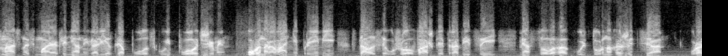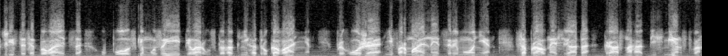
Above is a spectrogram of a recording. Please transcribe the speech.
значнасць мае гліняны вялез для полацку і полачыны. Уганараванне прэміі сталася ўжо важкай традыцыяй мясцовага культурнага жыцця. Урачыстасць адбываецца ў полацкім музеі беларускага кнігадрукавання. Прыгожая нефармальная цырымонія, сапраўднае свята краснага пісьменства.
